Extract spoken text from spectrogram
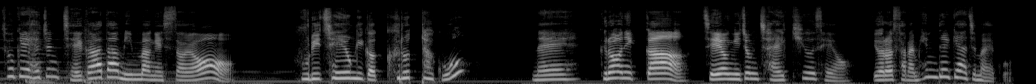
소개해준 제가 다 민망했어요. 우리 재영이가 그렇다고? 네, 그러니까 재영이 좀 잘 키우세요. 여러 사람 힘들게 하지 말고.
